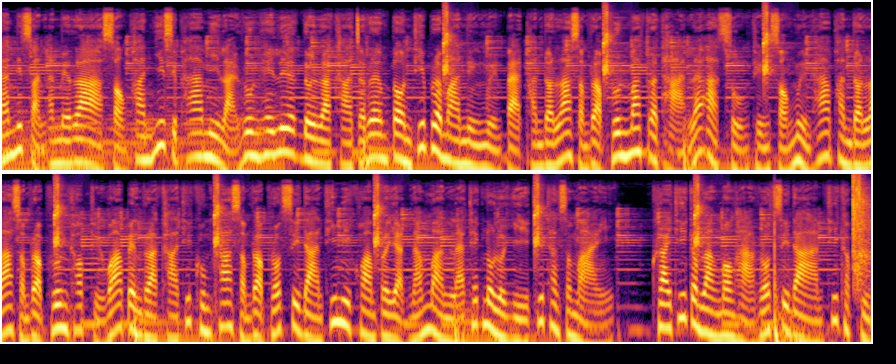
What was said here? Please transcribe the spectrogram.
นั้นนิสสันอันเมร่า2025 มีหลายรุ่นให้เลือกโดยราคาจะเริ่มต้นที่ประมาณ 18,000 ดอลลาร์สำหรับรุ่นมาตรฐานและอาจสูงถึง 25,000 ดอลลาร์สำหรับรุ่นท็อปถือว่าเป็นราคาที่คุ้มค่าสำหรับรถซีดานที่มีความประหยัดน้ำมันและเทคโนโลยีที่ทันสมัย ใครที่กำลังมองหารถซีดานที่ขับขี่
